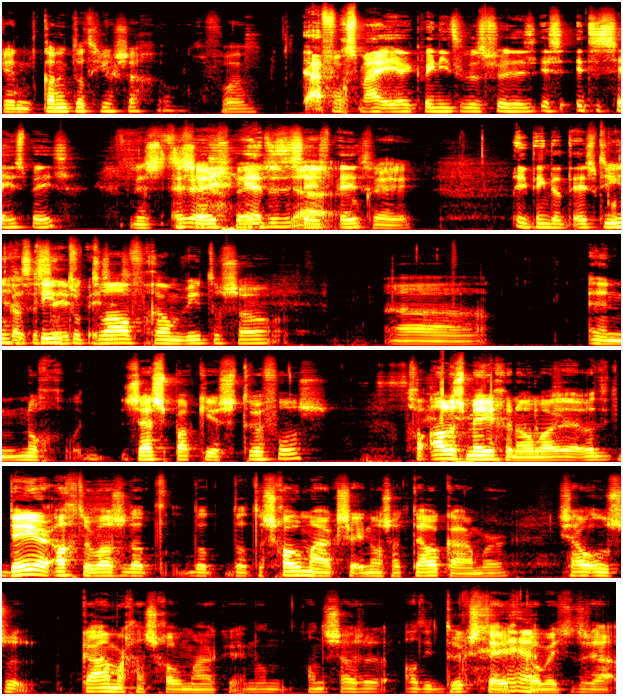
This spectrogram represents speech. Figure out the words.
Kan, kan ik dat hier zeggen? Of, ja, volgens mij, ik weet niet, is, is it's a safe space. is het Ja, een safe space? het is een safe space. Oké, Ik denk dat deze 10, podcast een 10 safe tot space 12 gram wiet of zo. Eh, en nog zes pakjes truffels. Gewoon alles meegenomen. Eh, Want het idee erachter was dat, dat, dat de schoonmaakster in onze hotelkamer... die zou onze kamer gaan schoonmaken. En dan, anders zou ze al die drugs tegenkomen. Weet je. Dus ja,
